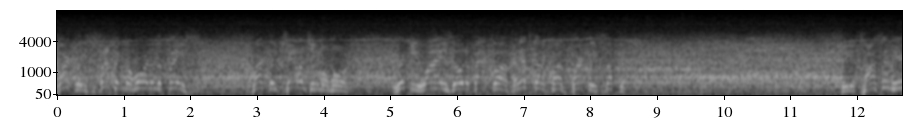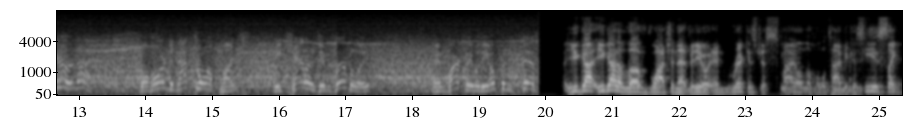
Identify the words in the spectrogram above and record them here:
Barkley slapping Mahorn in the face. Barkley challenging Mahorn. Ricky Wise, though, to back off. Now, that's going to cost Barkley something. Do you toss him here or not? Mahorn did not throw a punch. He challenged him verbally. And Barkley with the open fist. You got you got to love watching that video, and Rick is just smiling the whole time because he's like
